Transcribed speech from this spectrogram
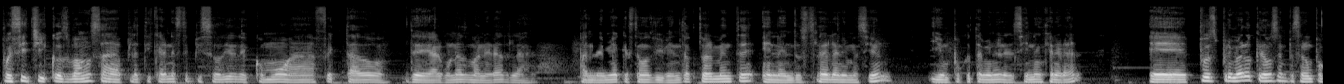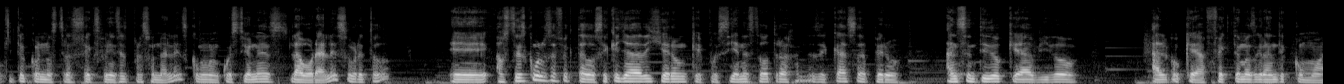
Pues sí, chicos, vamos a platicar en este episodio de cómo ha afectado de algunas maneras la pandemia que estamos viviendo actualmente en la industria de la animación y un poco también en el cine en general. Eh, pues primero queremos empezar un poquito con nuestras experiencias personales, como en cuestiones laborales sobre todo. Eh, ¿A ustedes cómo los ha afectado? Sé que ya dijeron que pues sí han estado trabajando desde casa, pero ¿han sentido que ha habido algo que afecte más grande como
